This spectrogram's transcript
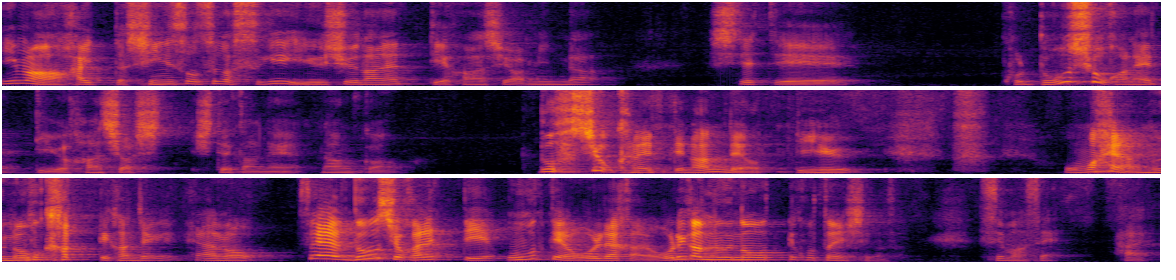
今入った新卒がすげえ優秀だねっていう話はみんなしてて、これどうしようかねっていう話はしてたね。なんか、どうしようかねってなんだよっていう。お前ら無能かって感じあの、それはどうしようかねって思ってるのは俺だから、俺が無能ってことにしてください。すいません。はい。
